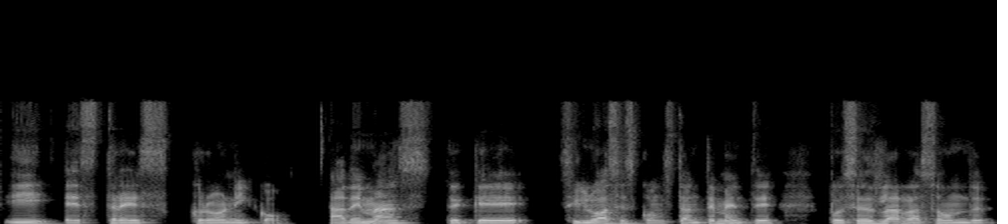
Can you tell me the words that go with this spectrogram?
y estrés crónico. Además de que si lo haces constantemente, pues es la razón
